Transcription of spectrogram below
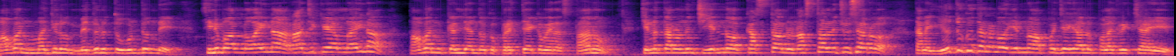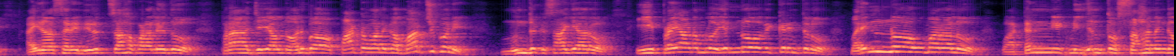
పవన్ మధ్యలో మెదులుతూ ఉంటుంది. సినిమాల్లో అయినా రాజకీయాల్లో అయినా పవన్ కళ్యాణ్ ఒక ప్రత్యేకమైన స్థానం. చిన్నతనం నుంచి ఎన్నో కష్టాలు నష్టాలను చూశారో తన ఎదుగుదలలో ఎన్నో అపజయాలు పలకరించాయి. అయినా సరే నిరుత్సాహపడలేదు. పరాజయాలను అనుభవ పాఠవాలుగా మార్చుకొని ముందుకు సాగారో ఈ ప్రయాణంలో ఎన్నో విక్రింతలు మరెన్నో అవమానాలు వాటన్నిటిని ఎంతో సహనంగా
